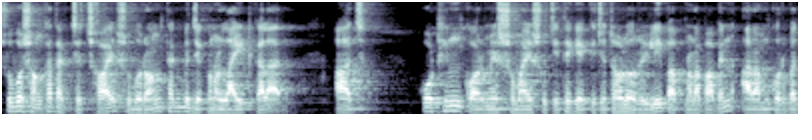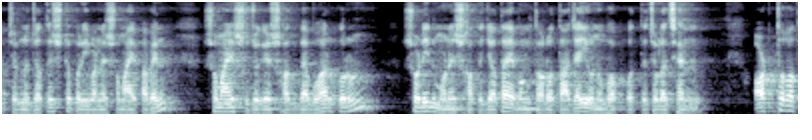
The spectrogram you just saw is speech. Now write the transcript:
শুভ সংখ্যা থাকছে ছয়, শুভ রং থাকবে যে কোনো লাইট কালার আজ কঠিন কর্মের সময়সূচি থেকে কিছুটা হলেও রিলিফ আপনারা পাবেন, আরাম করবার জন্য যথেষ্ট পরিমাণে সময় পাবেন। সময়ের সুযোগের সদ্ব্যবহার করুন, শরীর মনে সতেজতা এবং তরতাজাই অনুভব করতে চলেছেন। অর্থগত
